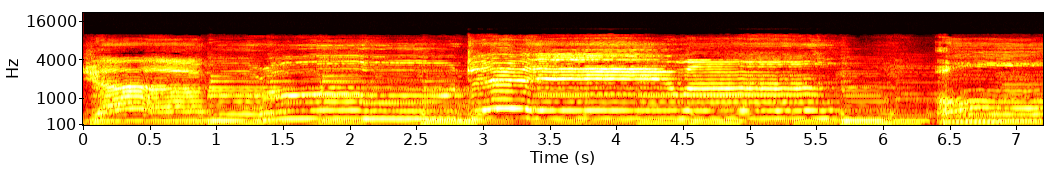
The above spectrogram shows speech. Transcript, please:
Jai Guru Deva Om oh,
